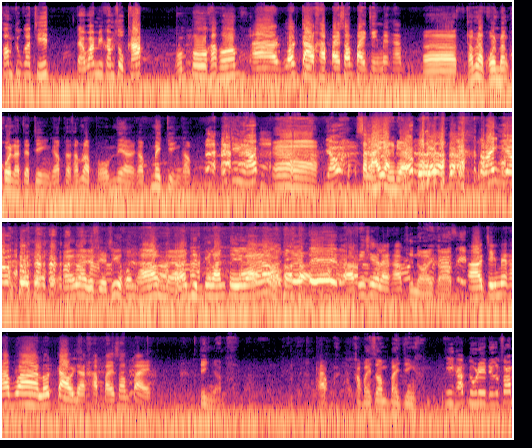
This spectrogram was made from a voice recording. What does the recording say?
ซ่อมทุกอาทิตย์แต่ว่ามีความสุขครับ ผมปูครับผมอ่ารถเก่าขับไปซ่อมไปจริงไหมครับ เอ่อสำหรับคนบางคนอาจจะจริงครับ แต่สำหรับผมเนี่ยครับไม่จริงครับไม่จริงครับเดี๋ยวสไลด์อย่างเดียว เดี๋ยวเดี๋ยวสไลด์เดียวไม่ได้จะเสียชื่อคนทำแหมหยินการันตีแล้วครับพี่ชื่ออะไรครับชื่อน้อยครับ อ่าจริงไหมครับว่ารถเก่าเนี่ยขับไปซ่อมไป จริงครับครับ ขับไปซ่อมไปจริง นี่ครับดูดิดูซ่อม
